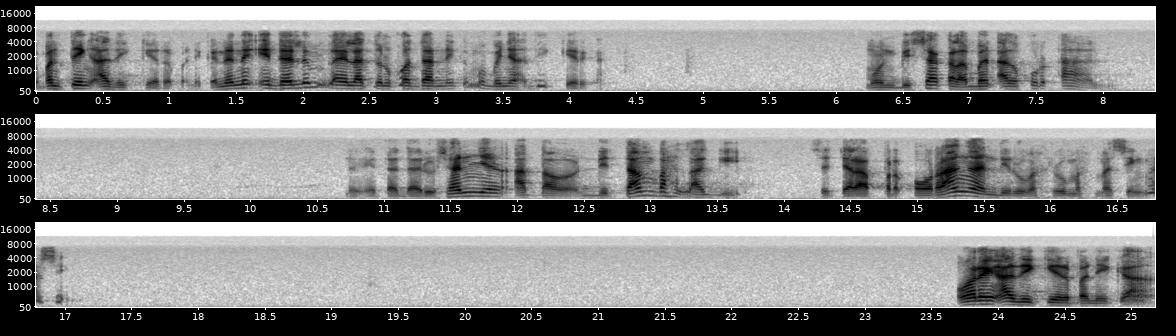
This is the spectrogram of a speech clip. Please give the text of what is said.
kepenting azikir apa ni. Kerana ni dalam Lailatul Qadar ni kan banyak zikir kan. Mohon bisa kalau ban Al-Quran. Dan itu darusannya atau ditambah lagi secara perorangan di rumah-rumah masing-masing. Orang azikir panika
